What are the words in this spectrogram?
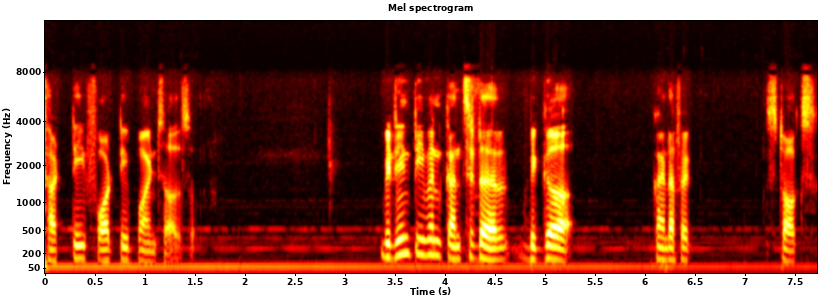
30 40 points also. We didn't even consider bigger kind of a stocks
